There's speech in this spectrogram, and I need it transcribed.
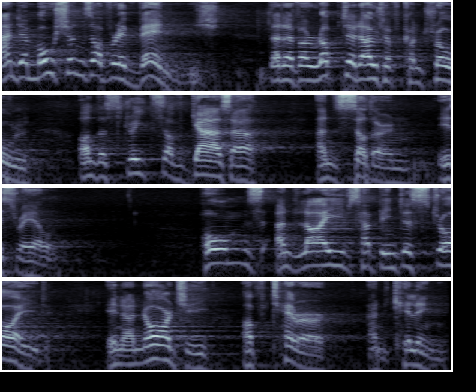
and emotions of revenge that have erupted out of control on the streets of Gaza and southern Israel. Homes and lives have been destroyed in an orgy of terror and killing.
